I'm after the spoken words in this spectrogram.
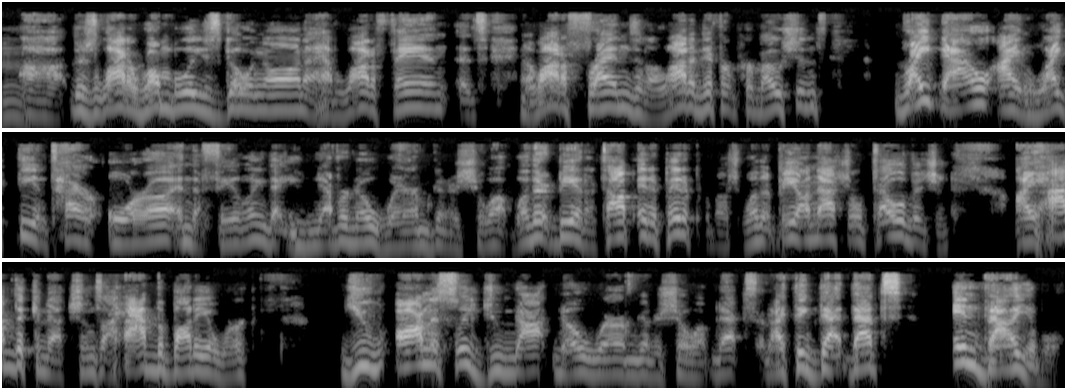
Mm. Uh, there's a lot of rumblies going on. I have a lot of fans and a lot of friends and a lot of different promotions. Right now, I like the entire aura and the feeling that you never know where I'm going to show up, whether it be in a top independent promotion, whether it be on national television. I have the connections, I have the body of work. You honestly do not know where I'm going to show up next. And I think that that's invaluable.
